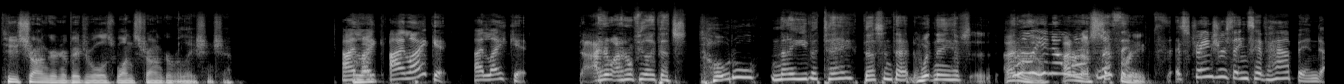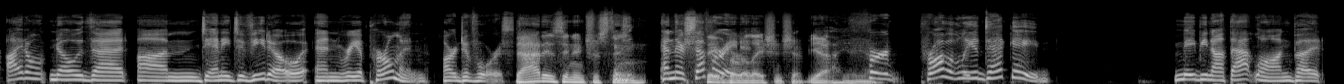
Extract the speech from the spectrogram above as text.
two stronger individuals, one stronger relationship. I like. I like it. I like it. I don't. I don't feel like that's total naivete. Doesn't that? Wouldn't they have? I don't well, know. you know I don't what? know. Separate. Listen, stranger things have happened. I don't know that um, Danny DeVito and Rhea Perlman are divorced, That is an interesting and they're separated relationship. Yeah, yeah, yeah. for probably a decade. Maybe not that long, but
